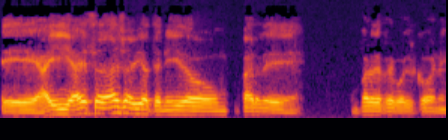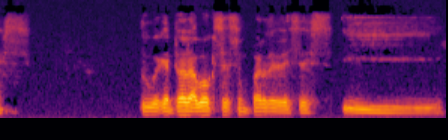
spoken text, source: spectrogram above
Eh, ahí a esa edad ya había tenido un par de un par de revolcones. Tuve que entrar a boxes un par de veces y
